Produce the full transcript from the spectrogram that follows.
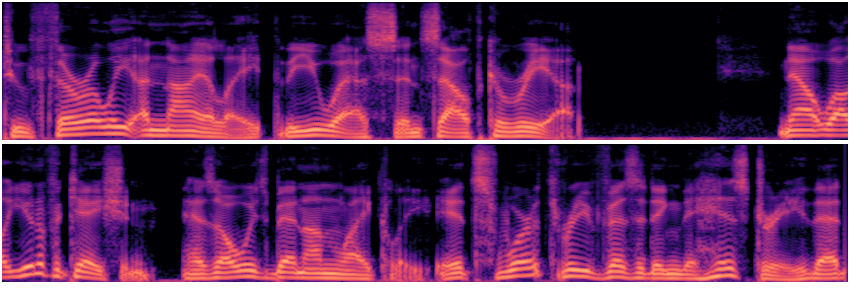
to thoroughly annihilate the U.S. and South Korea. Now, while unification has always been unlikely, it's worth revisiting the history that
